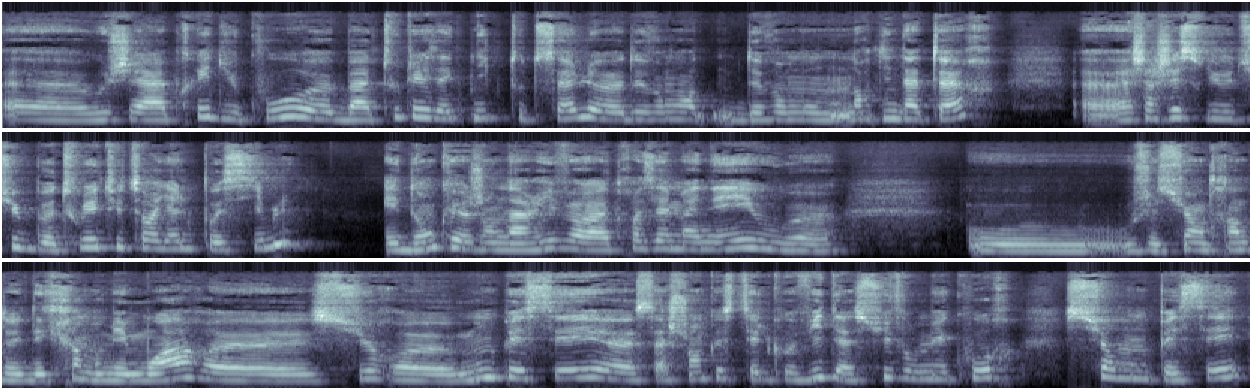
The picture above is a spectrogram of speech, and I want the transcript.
euh, où j'ai appris du coup euh, bah, toutes les techniques toute seule euh, devant, devant mon ordinateur, à chercher sur YouTube tous les tutoriels possibles. Et donc j'en arrive à la troisième année où, où, je suis en train de d'écrire mon mémoire sur mon PC, sachant que c'était le Covid, à suivre mes cours sur mon PC,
